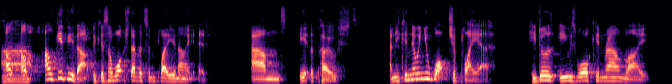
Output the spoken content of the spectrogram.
I'll, um, I'll, I'll give you that because I watched Everton play United, and he hit the post, and you can know when you watch a player, he does. He was walking around like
